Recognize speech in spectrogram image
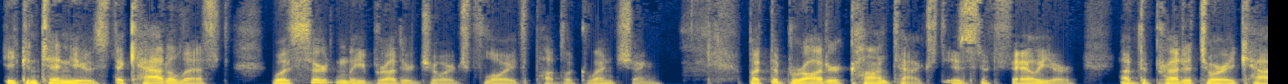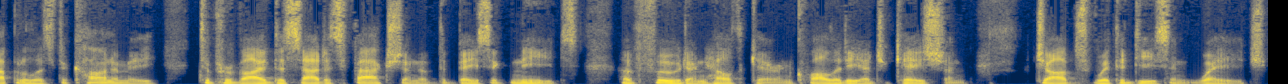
He continues, the catalyst was certainly Brother George Floyd's public lynching. But the broader context is the failure of the predatory capitalist economy to provide the satisfaction of the basic needs of food and healthcare and quality education jobs with a decent wage.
